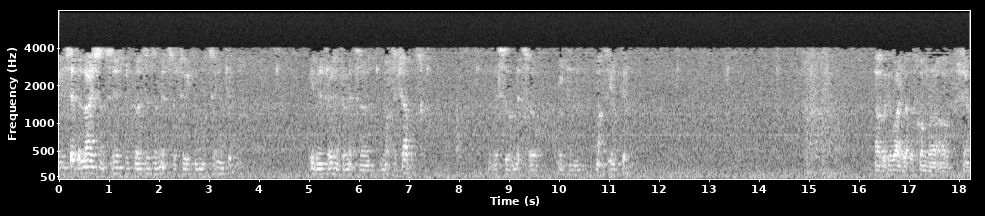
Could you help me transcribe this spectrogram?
You said the license is because there's a mitzvah to eat on Motzei Yom Kippur. Even if there isn't a mitzvah on Motzei Shabbos. There's still a mitzvah eating Motzei Yom Kippur. But you're worried about the chumrah of Shem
